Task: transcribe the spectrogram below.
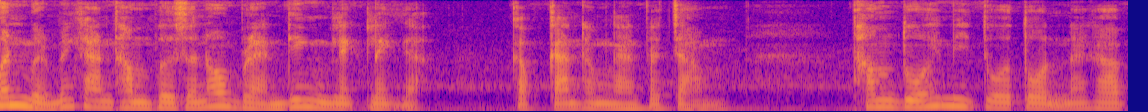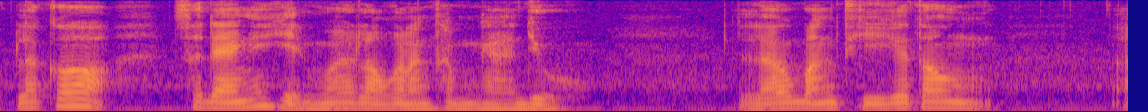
มันเหมือนเป็นการทำ personal branding เล็กๆอะ่ะกับการทำงานประจำทำตัวให้มีตัวตนนะครับ แล้วก็แสดงให้เห็นว่าเรากำลังทำงานอยู่ แล้วบางทีก็ต้องอ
